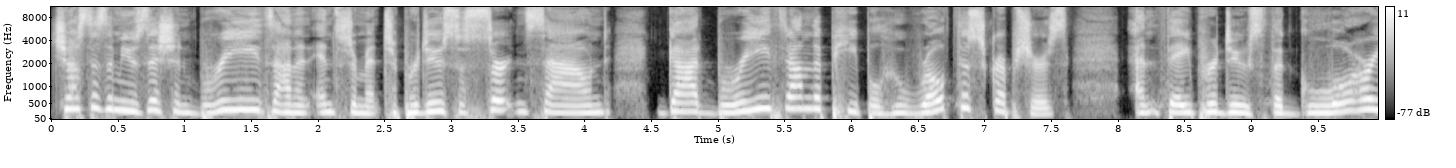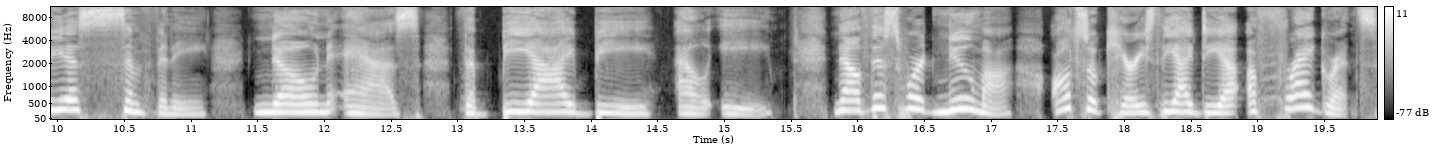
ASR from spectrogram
Just as a musician breathes on an instrument to produce a certain sound, God breathed on the people who wrote the scriptures and they produced the glorious symphony known as the B I B L E. Now, this word pneuma also carries the idea of fragrance.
